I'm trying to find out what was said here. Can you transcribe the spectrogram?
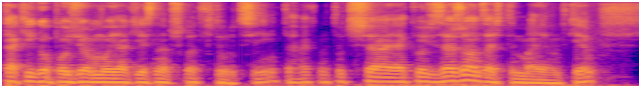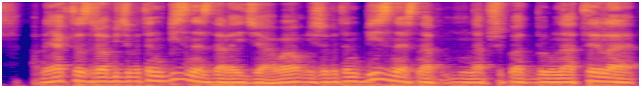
takiego poziomu, jak jest na przykład w Turcji, tak? no to trzeba jakoś zarządzać tym majątkiem. Ale jak to zrobić, żeby ten biznes dalej działał i żeby ten biznes na, na przykład był na tyle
